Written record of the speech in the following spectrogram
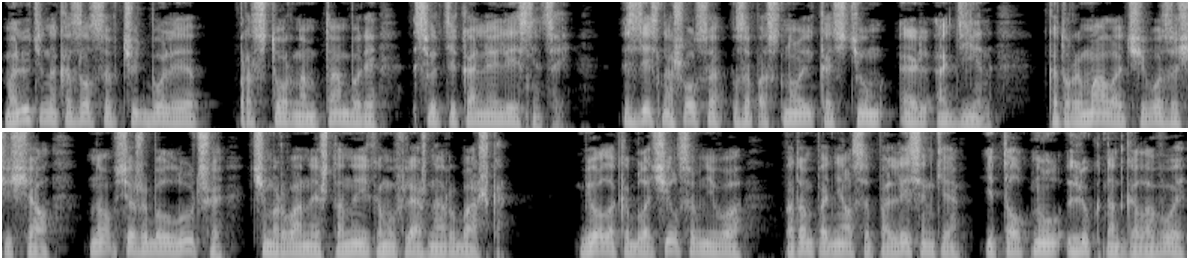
Малютин оказался в чуть более просторном тамбуре с вертикальной лестницей. Здесь нашелся запасной костюм L1, который мало чего защищал – но все же был лучше, чем рваные штаны и камуфляжная рубашка. Биолог облачился в него, потом поднялся по лесенке и толкнул люк над головой,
